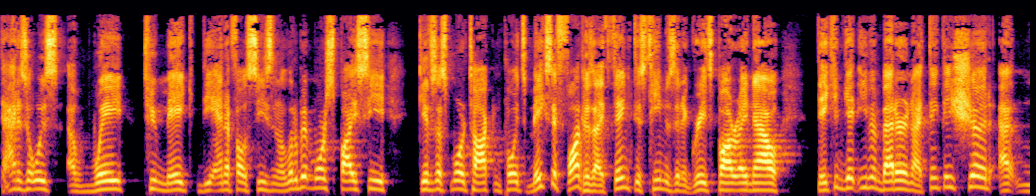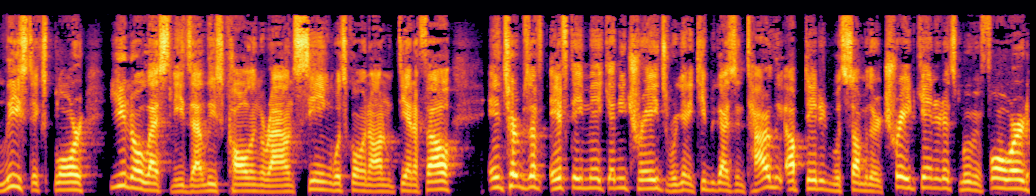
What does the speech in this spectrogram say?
That is always a way to make the NFL season a little bit more spicy, gives us more talking points, makes it fun because I think this team is in a great spot right now. They can get even better, and I think they should at least explore, you know, Les Snead's, at least calling around, seeing what's going on with the NFL. In terms of if they make any trades, we're going to keep you guys entirely updated with some of their trade candidates moving forward,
